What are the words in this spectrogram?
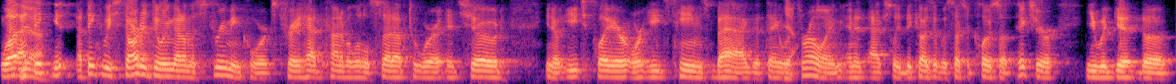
well i yeah. think i think we started doing that on the streaming courts trey had kind of a little setup to where it showed you know each player or each team's bag that they were yeah. throwing. And it actually because it was such a close-up picture you would get the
